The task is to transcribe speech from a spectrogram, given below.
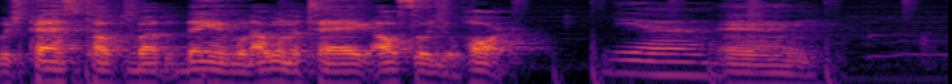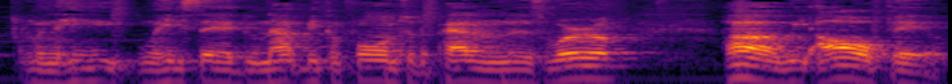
which Pastor talked about today, and what I want to tag also your heart. Yeah. And when he when he said, "Do not be conformed to the pattern of this world," uh, we all failed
